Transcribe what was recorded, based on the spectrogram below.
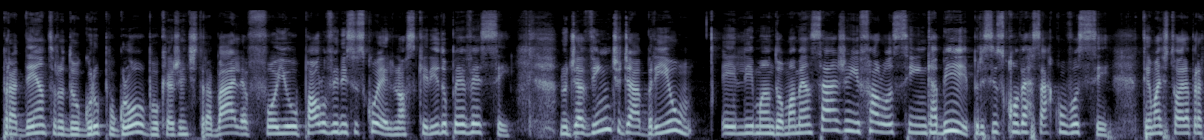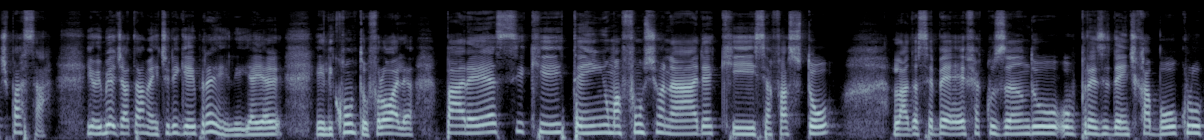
para dentro do Grupo Globo, que a gente trabalha, foi o Paulo Vinícius Coelho, nosso querido PVC. No dia 20 de abril, ele mandou uma mensagem e falou assim: Gabi, preciso conversar com você. Tem uma história para te passar. E eu imediatamente liguei para ele. E aí ele contou: falou, olha, parece que tem uma funcionária que se afastou lá da CBF acusando o presidente Caboclo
